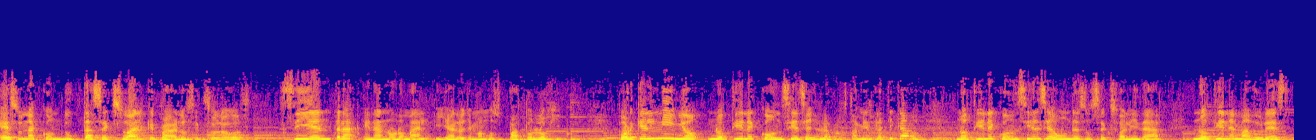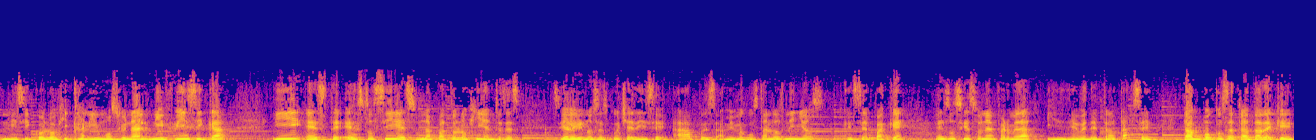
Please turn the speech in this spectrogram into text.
es una conducta sexual que para los sexólogos sí entra en anormal y ya lo llamamos patológico. Porque el niño no tiene conciencia, ya lo hemos también platicado, no tiene conciencia aún de su sexualidad, no tiene madurez ni psicológica, ni emocional, ni física. Y este, esto sí es una patología. Entonces, si alguien nos escucha y dice, ah, pues a mí me gustan los niños, que sepa que eso sí es una enfermedad y debe de tratarse. Tampoco se trata de que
